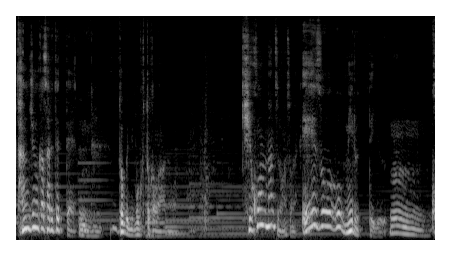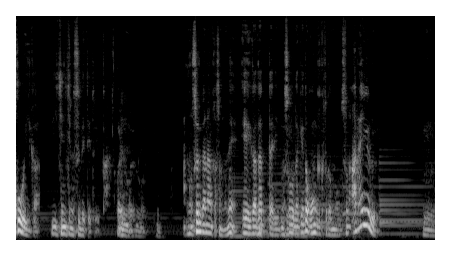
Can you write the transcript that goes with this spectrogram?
単純化されてって、うん。特に僕とかは、あの、基本、なんつうのかな、その映像を見るっていううん。行為が一日の全てというか、はいはいはい。もうそれがなんかそのね、映画だったりもそうだけど、音楽とかも、そのあらゆるうん。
